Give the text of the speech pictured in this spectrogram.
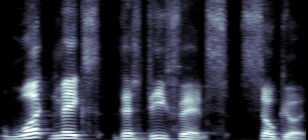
What makes this defense so good?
